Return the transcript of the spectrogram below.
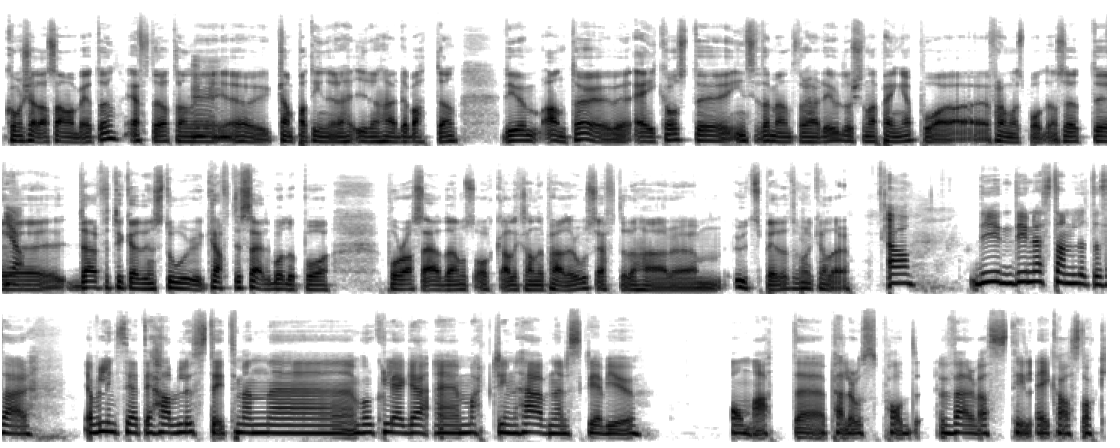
kommersiella samarbeten efter att han mm. klampat in i den här debatten. Det är ju, antar jag, Acast eh, incitament för det här, det är väl att tjäna pengar på eh, Framgångspodden. Så att, eh, Ja. därför tycker jag det är en stor, kraftig sälj både på, på Ross Adams och Alexander Pärleros efter det här um, utspelet, vad man kallar det. Ja, det är, det är nästan lite så här... Jag vill inte säga att det är halvlustigt, men eh, vår kollega eh, Martin Hävner skrev ju om att eh, Pelleros podd värvas till Acast. Och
